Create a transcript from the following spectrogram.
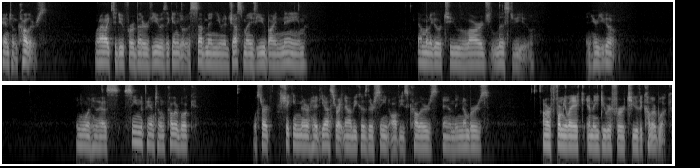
Pantone colors. What I like to do for a better view is again go to a submenu and adjust my view by name. I'm going to go to large list view and here you go. Anyone who has seen the Pantone color book will start shaking their head yes right now because they're seeing all these colors and the numbers are formulaic and they do refer to the color book.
